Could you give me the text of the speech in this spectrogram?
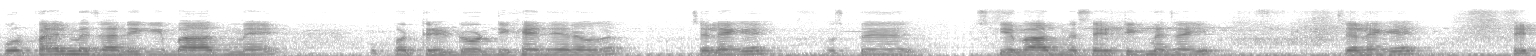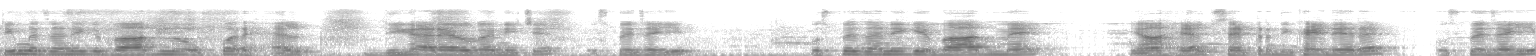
प्रोफ़ाइल में जाने के बाद में ऊपर थ्री डॉट दिखाई दे रहा होगा, चले गए। उस पर उसके बाद में सेटिंग में जाइए। चले गए। सेटिंग में जाने के बाद में ऊपर हेल्प दिखा रहा होगा नीचे। उस पर जाइए। उस पर जाने के बाद में यहाँ हेल्प सेंटर दिखाई दे रहा है। उस पर जाइए।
